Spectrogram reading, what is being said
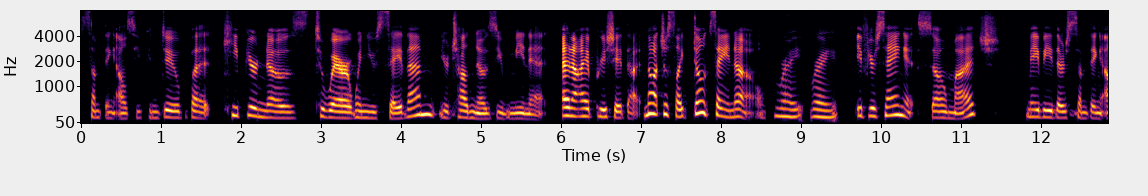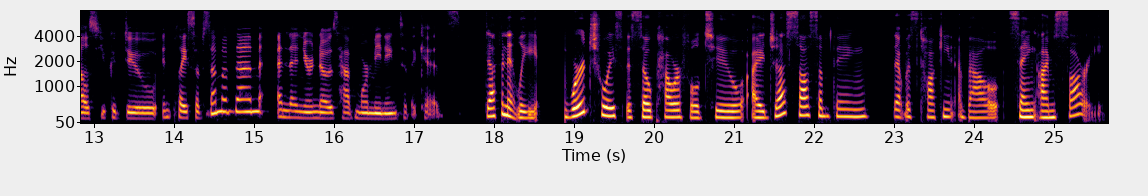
something else you can do, but keep your no's to where when you say them, your child knows you mean it. And I appreciate that. Not just like, don't say no. Right, right. If you're saying it so much, maybe there's something else you could do in place of some of them, and then your no's have more meaning to the kids. Definitely. Word choice is so powerful too. I just saw something that was talking about saying, I'm sorry.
